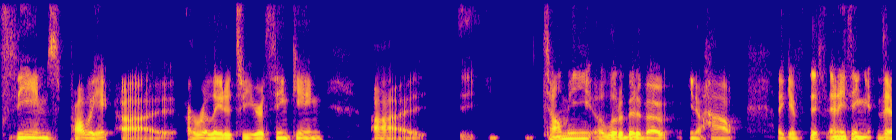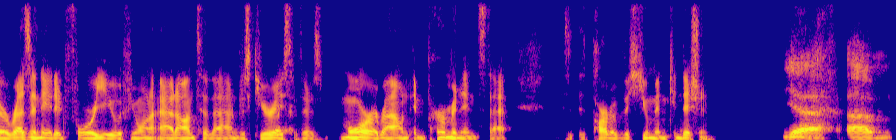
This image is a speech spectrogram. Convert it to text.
themes probably uh, are related to your thinking. Uh, tell me a little bit about you know how like if, if anything there resonated for you if you want to add on to that i'm just curious if there's more around impermanence that is, is part of the human condition yeah um,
